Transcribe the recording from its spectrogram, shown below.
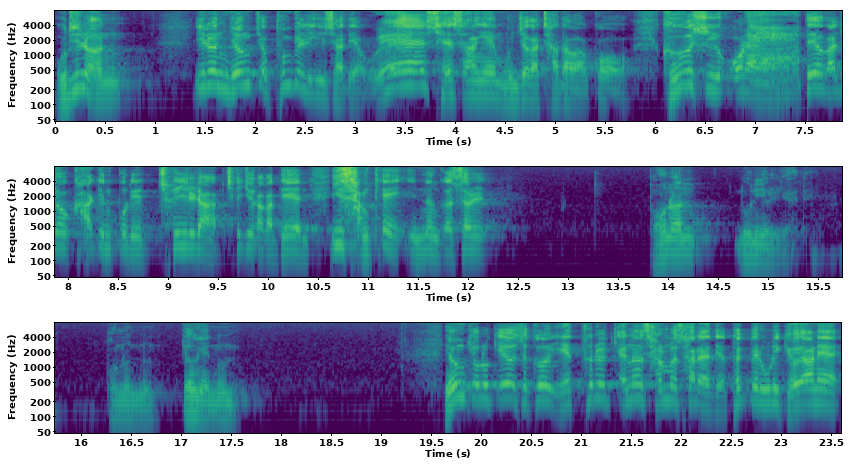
우리는 이런 영적 분별력이 있어야 돼요. 왜 세상에 문제가 찾아왔고 그것이 오래되어 가지고 각인 뿌리 체질화 체질화가 된 이 상태에 있는 것을 보는 눈이 열려야 돼. 보는 눈, 영의 눈. 영적으로 깨어서 그 예틀을 깨는 삶을 살아야 돼요. 특별히 우리 교회 안에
